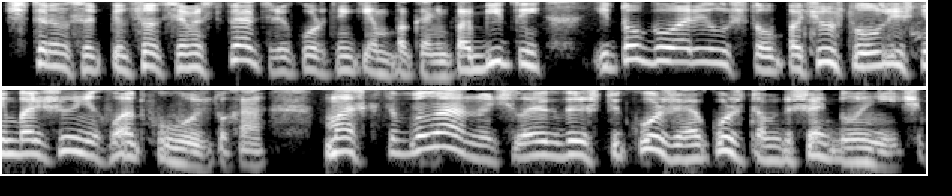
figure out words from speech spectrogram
14575, рекорд никем пока не побитый, и то говорил, что почувствовал лишь небольшую нехватку воздуха. Маска-то была, но человек дышит и кожей, а коже там дышать было нечем.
